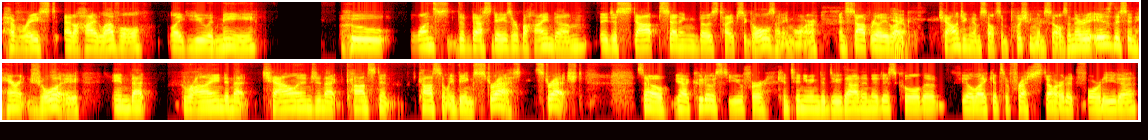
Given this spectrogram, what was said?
have raced at a high level, like you and me, who once the best days are behind them, they just stop setting those types of goals anymore and stop really like yeah. challenging themselves and pushing themselves. And there is this inherent joy in that grind and that challenge and that constant constantly being stressed, stretched. So yeah, kudos to you for continuing to do that. And it is cool to feel like it's a fresh start at 40 to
